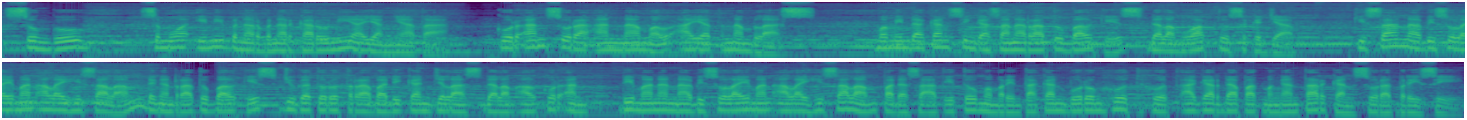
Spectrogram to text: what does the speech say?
Sungguh, semua ini benar-benar karunia yang nyata. Quran Surah An-Naml ayat 16. Memindahkan singgasana Ratu Balkis dalam waktu sekejap. Kisah Nabi Sulaiman alaihi salam dengan Ratu Balkis juga turut terabadikan jelas dalam Al-Quran, di mana Nabi Sulaiman alaihi salam pada saat itu memerintahkan burung hut-hut agar dapat mengantarkan surat berisi.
